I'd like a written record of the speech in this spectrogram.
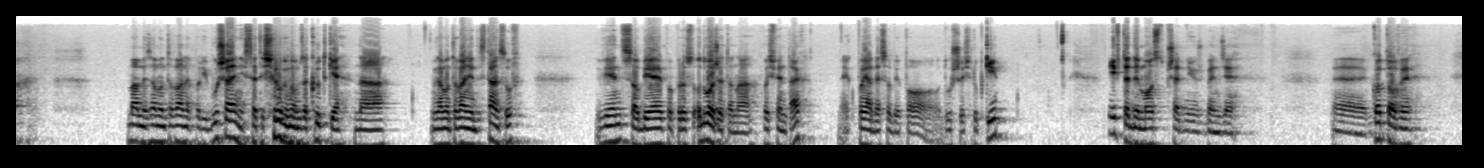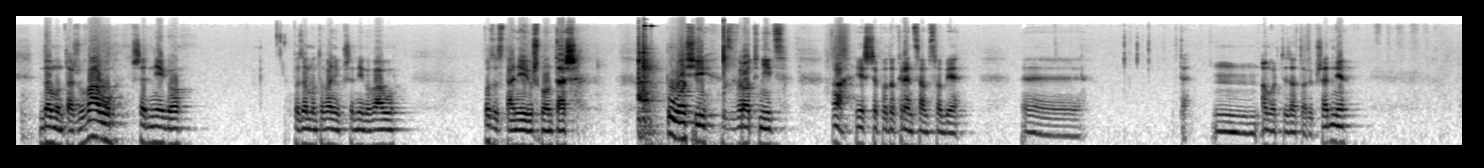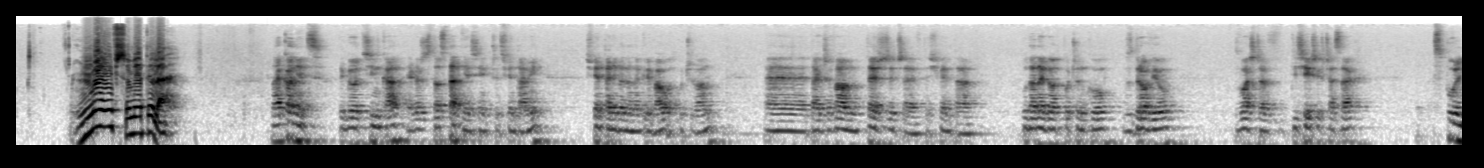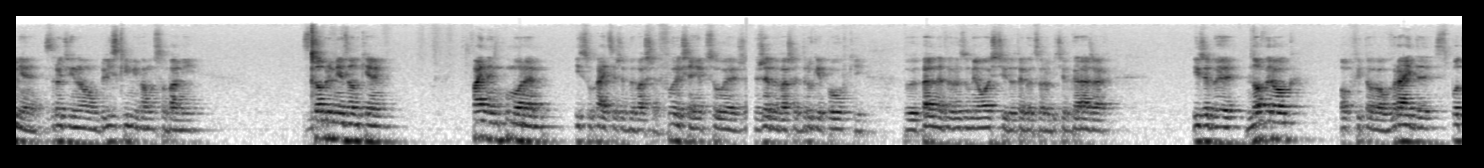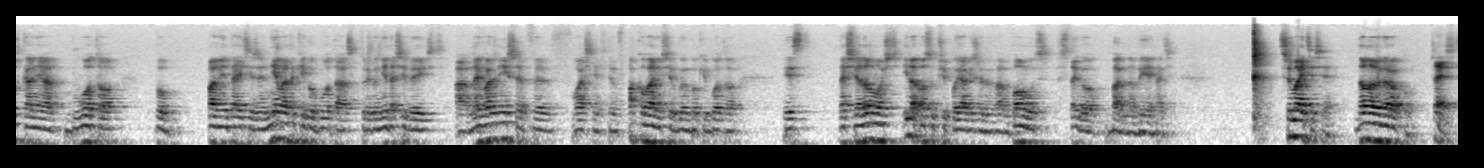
mamy zamontowane polibusze. Niestety śruby mam za krótkie na zamontowanie dystansów. Więc sobie po prostu odłożę to na po świętach, jak pojadę sobie po dłuższe śrubki. I wtedy most przedni już będzie e, gotowy do montażu wału przedniego. Po zamontowaniu przedniego wału pozostanie już montaż półosi, zwrotnic. A, jeszcze podokręcam sobie e, te mm, amortyzatory przednie No i w sumie tyle. Na koniec tego odcinka, jako że to ostatni odcinek przed świętami, święta nie będę nagrywał, odpoczywam. E, także Wam też życzę w te święta udanego odpoczynku, w zdrowiu, zwłaszcza w dzisiejszych czasach. Wspólnie z rodziną, bliskimi Wam osobami, z dobrym jedzonkiem, fajnym humorem i słuchajcie, żeby Wasze fury się nie psuły, że- żeby Wasze drugie połówki były pełne wyrozumiałości do tego, co robicie w garażach. I żeby nowy rok obfitował w rajdy, spotkania, błoto, bo pamiętajcie, że nie ma takiego błota, z którego nie da się wyjść, a najważniejsze w, właśnie w tym wpakowaniu się w głębokie błoto jest ta świadomość, ile osób się pojawi, żeby Wam pomóc tego bagna wyjechać. Trzymajcie się. Do nowego roku. Cześć!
